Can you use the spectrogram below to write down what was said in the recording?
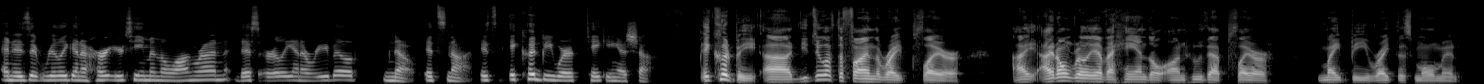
And is it really going to hurt your team in the long run this early in a rebuild? No, it's not. It's it could be worth taking a shot. It could be. Uh, you do have to find the right player. I, I don't really have a handle on who that player might be right this moment,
